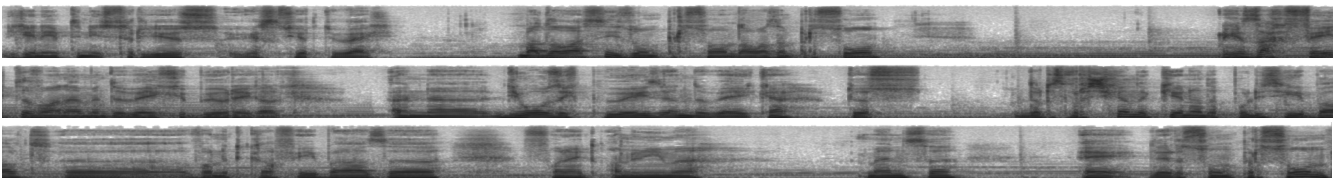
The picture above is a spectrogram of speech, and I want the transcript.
je neemt het niet serieus, je stuurt je weg. Maar dat was niet zo'n persoon, dat was een persoon... Je zag feiten van hem in de wijk gebeuren eigenlijk. En uh, die wou zich bewijzen in de wijk. Hè. Dus er is verschillende keren naar de politie gebeld, uh, vanuit cafébazen, vanuit anonieme mensen. Hé, hey, er is zo'n persoon.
